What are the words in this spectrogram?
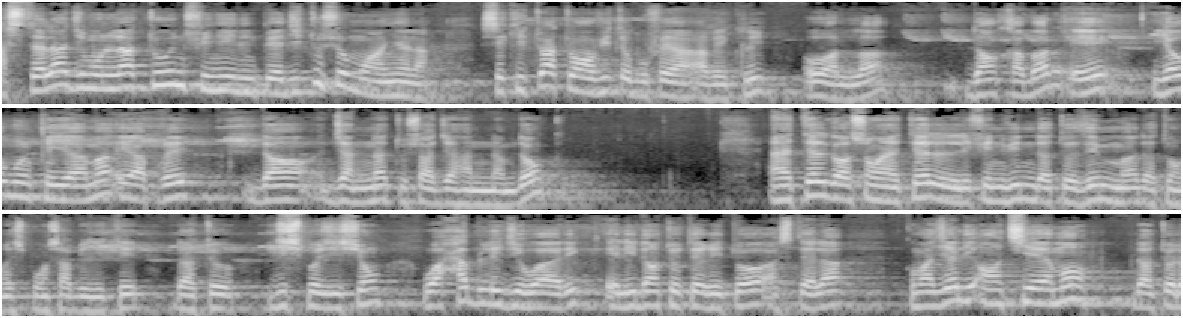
À ce mon là, tout infini, dire tout ce moyen là. C'est qui toi, tu as envie de bouffer avec lui, oh Allah, dans Khabar et Yawmul Qiyamah et après dans Jannah, tout ça, Jahannam. Donc, un tel garçon, un tel, les fin vin dans ton zimma, dans ton responsabilité, dans ta disposition, wa habli jiwarik, et dans ton territoire, à ce là, comment dire, li entièrement dans ton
